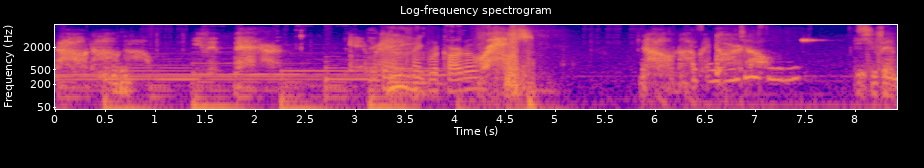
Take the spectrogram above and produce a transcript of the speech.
No, no, no. Even better. Get You're gonna ready. prank Ricardo? Rouse. No, not Ricardo. Even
